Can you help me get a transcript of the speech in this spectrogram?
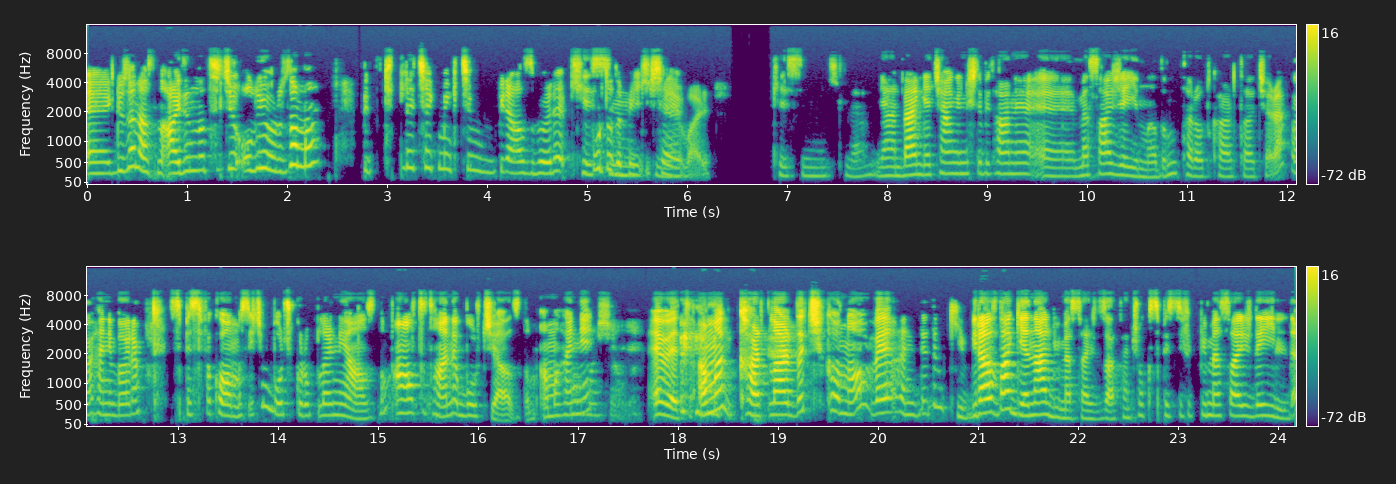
Ee, güzel aslında aydınlatıcı oluyoruz ama bir kitle çekmek için biraz böyle burada da bir Kesinlikle. şey var. Kesinlikle. Yani ben geçen gün işte bir tane e, mesaj yayınladım tarot kartı açarak ve hani böyle spesifik olması için burç gruplarını yazdım. 6 tane burç yazdım. Ama hani evet ama kartlarda çıkan o ve hani dedim ki biraz daha genel bir mesajdı zaten. Çok spesifik bir mesaj değildi.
